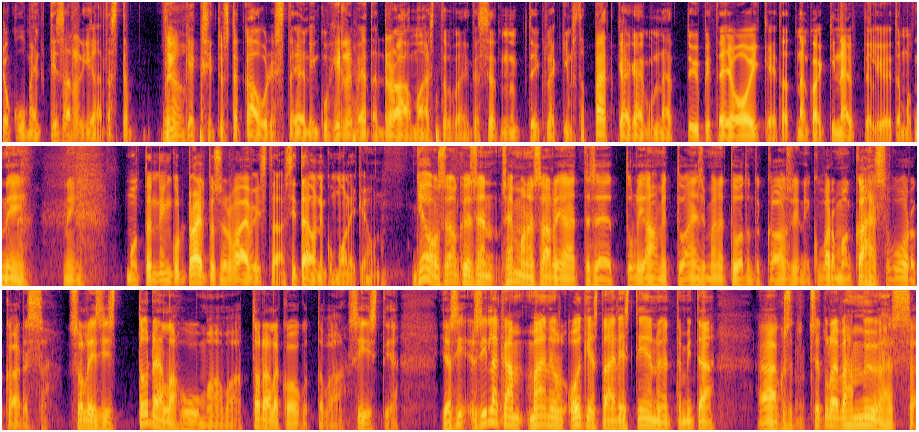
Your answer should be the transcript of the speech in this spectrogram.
dokumenttisarjaa tästä Joo. keksitystä kaudesta ja niin kuin hirveätä draamaa. Sitten itse että nyt ei kyllä kiinnosta pätkääkään, kun nämä tyypit ei ole oikeita, että nämä on kaikki näyttelijöitä. Mutta, niin, niin. mutta niin kuin Drive to Surviveista, sitä on niin kuin moni kehunut. Joo, se on kyllä sen, semmoinen sarja, että se tuli ahmittua ensimmäinen tuotantokausi niin kuin varmaan kahdessa vuorokaudessa. Se oli siis todella huumaavaa, todella koukuttavaa, siistiä. Ja si- silläkään mä en oikeastaan edes tiennyt, että mitä, ää, kun se, se tulee vähän myöhässä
